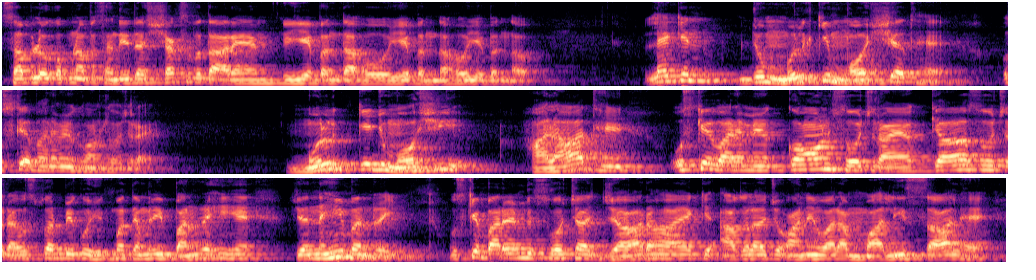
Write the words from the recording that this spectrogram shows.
सब लोग अपना पसंदीदा शख्स बता रहे हैं कि ये बंदा हो, ये बंदा हो, ये बंदा हो। लेकिन जो मुल्क की मौशियत है, उसके बारे में कौन सोच रहा है? मुल्क के जो मौशी हालात हैं, उसके बारे में कौन सोच रहा है, क्या सोच रहा है? उस पर भी कोई हमत अमली बन रही है या नहीं बन रही? उसके बारे में भी सोचा जा रहा है कि अगला जो आने वाला माली साल है,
